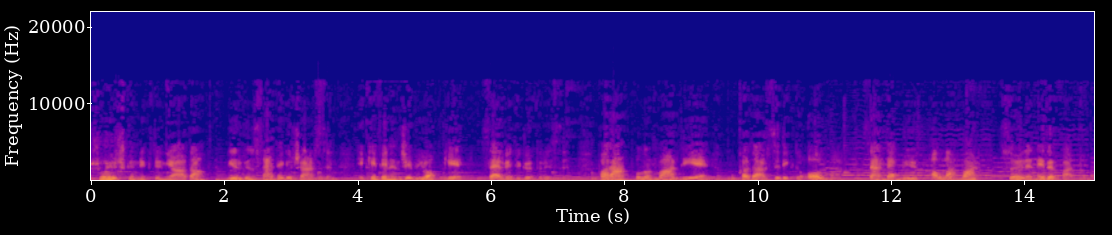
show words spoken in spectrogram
Şu üç günlük dünyada bir gün sen de göçersin. E kefenin cebi yok ki serveti götüresin. Paran pulun var diye bu kadar sidikli olma. Senden büyük Allah var, söyle nedir farkımız?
